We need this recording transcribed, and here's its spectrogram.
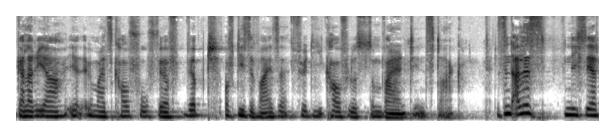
Galeria, ehemals Kaufhof, wirbt auf diese Weise für die Kauflust zum Valentinstag. Das sind alles, finde ich, sehr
